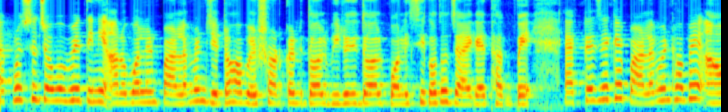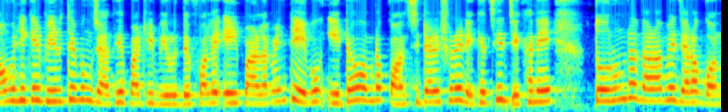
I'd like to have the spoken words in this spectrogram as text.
এক প্রশ্নের জবাবে তিনি আরও বলেন, পার্লামেন্ট যেটা হবে সরকারি দল, বিরোধী দল, পলিসিগত জায়গায় থাকবে। একটা জায়গায় পার্লামেন্ট হবে আওয়ামী লীগের বিরুদ্ধে এবং জাতীয় পার্টির বিরুদ্ধে। ফলে এই পার্লামেন্টে এবং এটাও আমরা কনসিডারেশনে রেখেছি, যেখানে তরুণরা দাঁড়াবে যারা গণ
